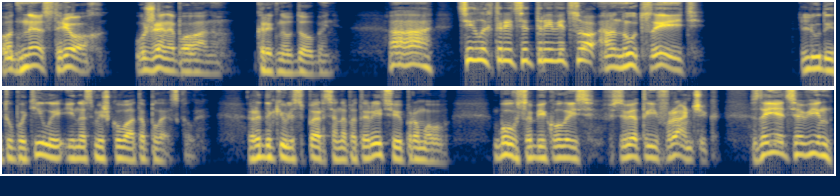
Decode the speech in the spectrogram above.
одне з трьох. Уже непогано. крикнув Довбень. Ага, цілих тридцять три відсо. Ану, цить. Люди тупотіли і насмішкувато плескали. Редикюль сперся на патерицю і промовив був собі колись святий Франчик. Здається, він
